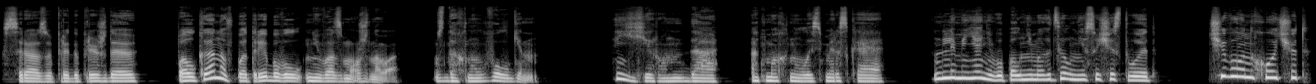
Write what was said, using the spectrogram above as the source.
Сразу предупреждаю, Полканов потребовал невозможного, вздохнул Волгин. Ерунда, отмахнулась Мирская. Для меня невыполнимых дел не существует. Чего он хочет?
